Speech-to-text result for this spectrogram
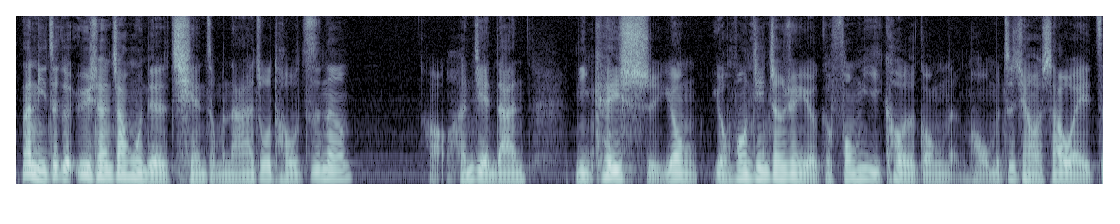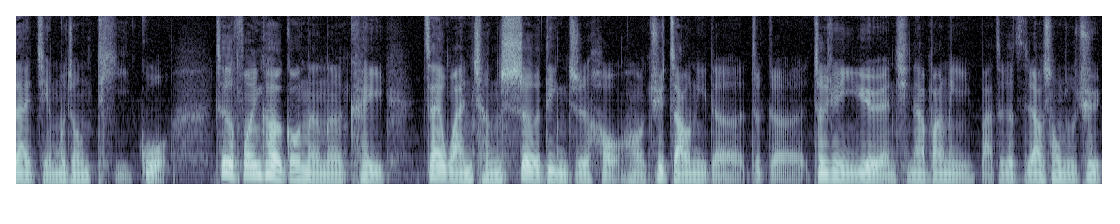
那你这个玉山账户里的钱怎么拿来做投资呢？好，很简单，你可以使用永丰金证券有一个封易扣的功能。好，我们之前有稍微在节目中提过，这个封易扣的功能呢，可以在完成设定之后，哈，去找你的这个证券营业员，请他帮你把这个资料送出去，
